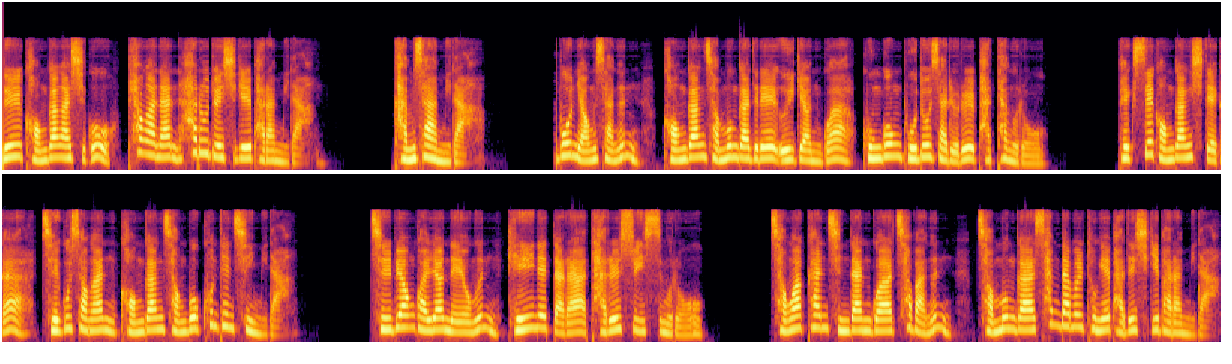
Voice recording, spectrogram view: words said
늘 건강하시고 평안한 하루 되시길 바랍니다. 감사합니다. 본 영상은 건강 전문가들의 의견과 공공 보도 자료를 바탕으로 100세 건강 시대가 재구성한 건강 정보 콘텐츠입니다. 질병 관련 내용은 개인에 따라 다를 수 있으므로 정확한 진단과 처방은 전문가 상담을 통해 받으시기 바랍니다.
